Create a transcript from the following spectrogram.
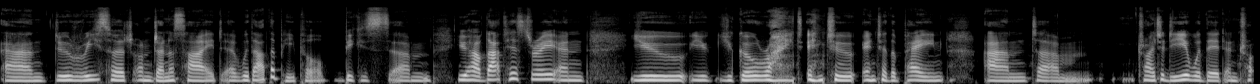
and do research on genocide uh, with other people because um, you have that history and you you you go right into into the pain and um, try to deal with it and try,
